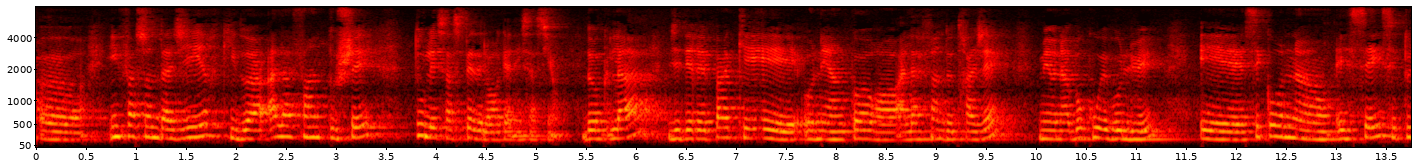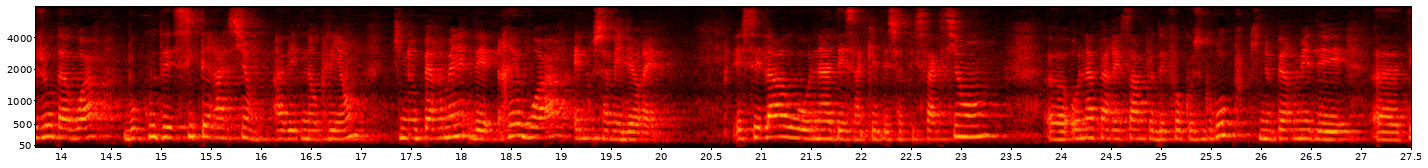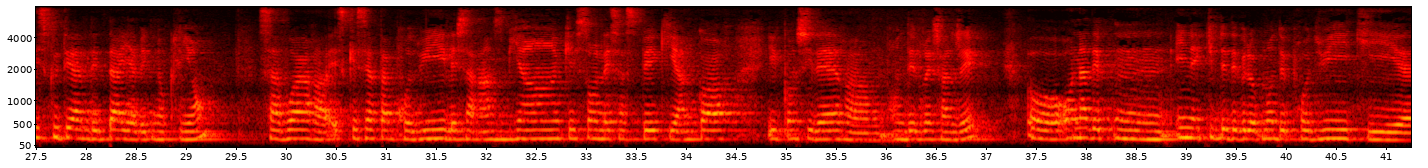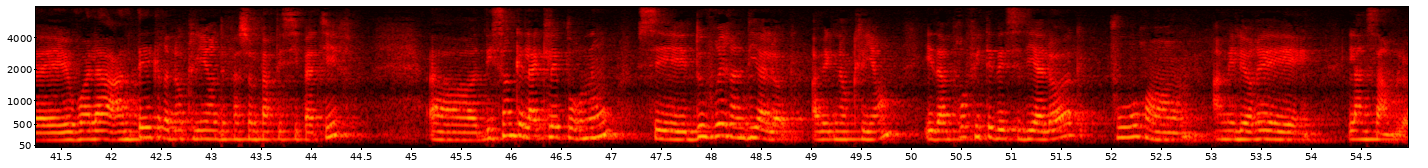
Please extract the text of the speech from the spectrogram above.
une façon d'agir qui doit à la fin toucher tous les aspects de l'organisation. Donc là, je dirais pas qu'on est encore à la fin du trajet, mais on a beaucoup évolué. Et ce qu'on essaye, c'est toujours d'avoir beaucoup d'itérations avec nos clients qui nous permet de revoir et nous améliorer. Et c'est là où on a des enquêtes de satisfaction. Euh, on a par exemple des focus group qui nous permet de euh, discuter en détail avec nos clients, savoir euh, est-ce que certains produits les arrangent bien, quels sont les aspects qui encore ils considèrent on devrait changer. Oh, on a mm, une équipe de développement de produits qui voilà intègre nos clients de façon participative euh, disons que la clé pour nous, c'est d'ouvrir un dialogue avec nos clients et d'en profiter de ce dialogue pour euh, améliorer l'ensemble.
